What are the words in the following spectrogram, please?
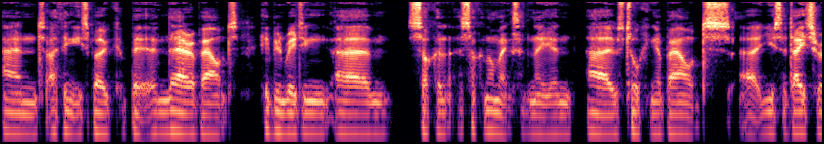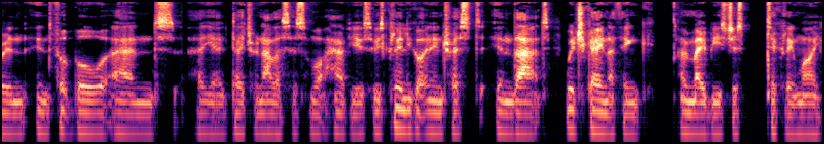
and I think he spoke a bit in there about he'd been reading um, soccer, Soccernomics, hadn't he? And uh, he was talking about uh, use of data in, in football and uh, you know data analysis and what have you. So he's clearly got an interest in that, which again I think I mean, maybe he's just tickling my,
